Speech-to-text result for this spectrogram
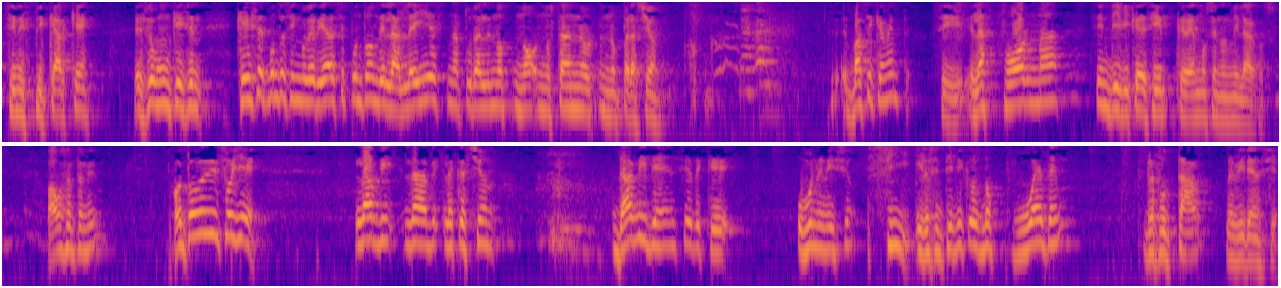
Sin explicar qué. Es como que dicen, ¿qué es el punto de singularidad? Ese punto donde las leyes naturales no, no, no están en operación. Básicamente, sí, es la forma científica de decir creemos en los milagros. ¿Vamos a entender? Entonces dice, oye, la, la, la creación da evidencia de que hubo un inicio, sí, y los científicos no pueden refutar la evidencia.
